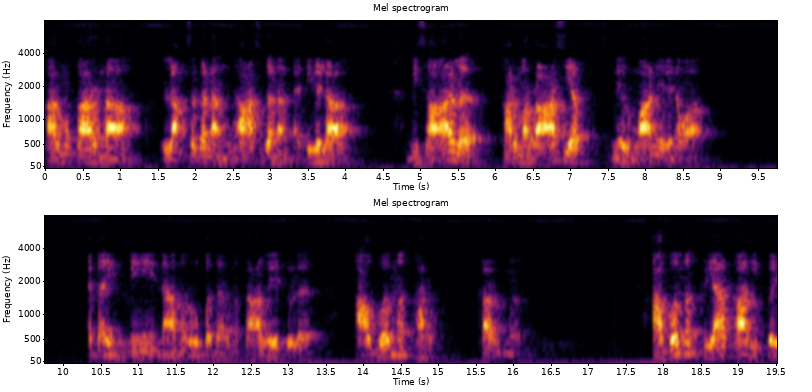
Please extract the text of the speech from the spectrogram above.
කර්මකාරණා ලක්ෂ ගණන් දහස් ගණන් ඇති වෙලා විශාල කර්ම රාශියක් නිර්මාණය වෙනවා හැබැයි මේ නාම රූප ධර්මතාවයේ තුල අවම කර්ම අවම ක්‍රියාකාරීත්වය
